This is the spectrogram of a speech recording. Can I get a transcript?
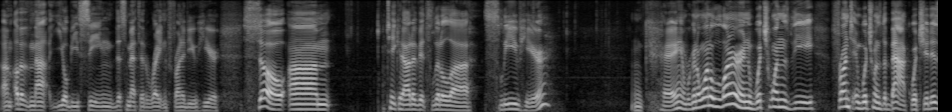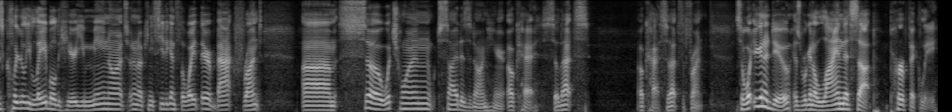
Um, other than that, you'll be seeing this method right in front of you here. So, um, take it out of its little uh, sleeve here. Okay, and we're going to want to learn which one's the front and which one's the back, which it is clearly labeled here. You may not, I don't know, can you see it against the white there? Back, front. Um, so which one, which side is it on here? Okay, so that's, okay, so that's the front. So what you're going to do is we're going to line this up perfectly.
